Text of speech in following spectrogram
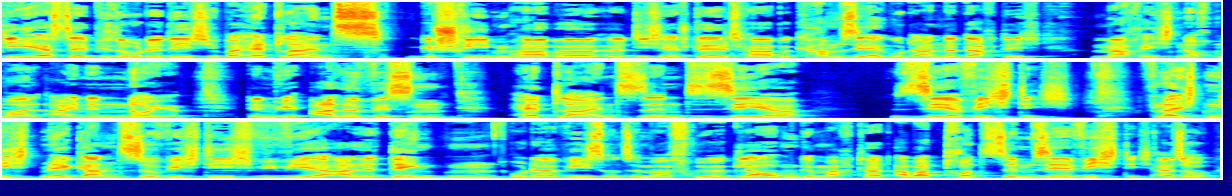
Die erste Episode, die ich über Headlines geschrieben habe, äh, die ich erstellt habe, kam sehr gut an. Da dachte ich, mache ich nochmal eine neue. Denn wir alle wissen, Headlines sind sehr sehr wichtig. Vielleicht nicht mehr ganz so wichtig, wie wir alle denken oder wie es uns immer früher glauben gemacht hat, aber trotzdem sehr wichtig. Also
